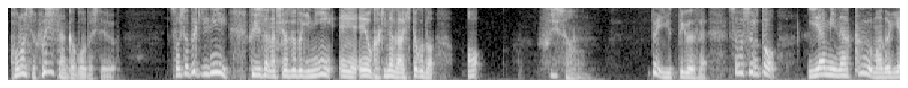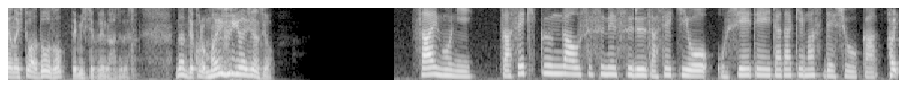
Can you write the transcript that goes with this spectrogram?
この人、富士山描こうとしてる。そうした時に、富士山が近づいた時に、えー絵を描きながら一言、あ、富士山って言ってください。そうすると、嫌味なく窓際の人はどうぞって見せてくれるはずです。なんで、これ前振りが大事なんですよ。最後に座席くんがおすすめする座席を教えていただけますでしょうか？はい。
